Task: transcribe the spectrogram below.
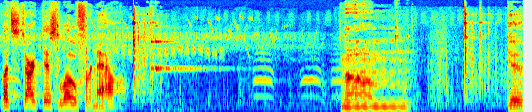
Let's start this low for now. Um, Good.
